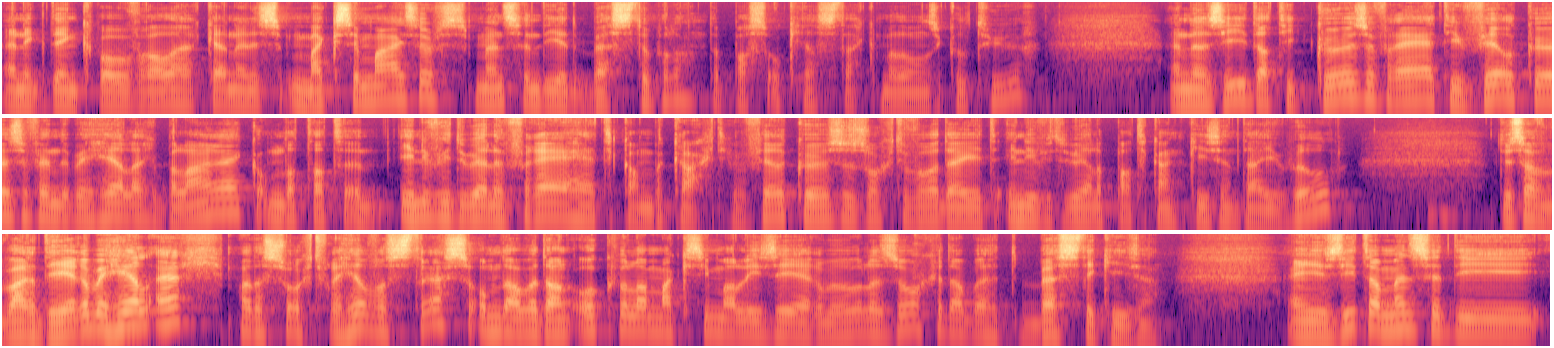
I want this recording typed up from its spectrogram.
En ik denk wat we vooral herkennen is maximizers, mensen die het beste willen. Dat past ook heel sterk met onze cultuur. En dan zie je dat die keuzevrijheid, die veel keuze vinden we heel erg belangrijk, omdat dat een individuele vrijheid kan bekrachtigen. Veel keuze zorgt ervoor dat je het individuele pad kan kiezen dat je wil. Dus dat waarderen we heel erg, maar dat zorgt voor heel veel stress, omdat we dan ook willen maximaliseren. We willen zorgen dat we het beste kiezen. En je ziet dat mensen die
